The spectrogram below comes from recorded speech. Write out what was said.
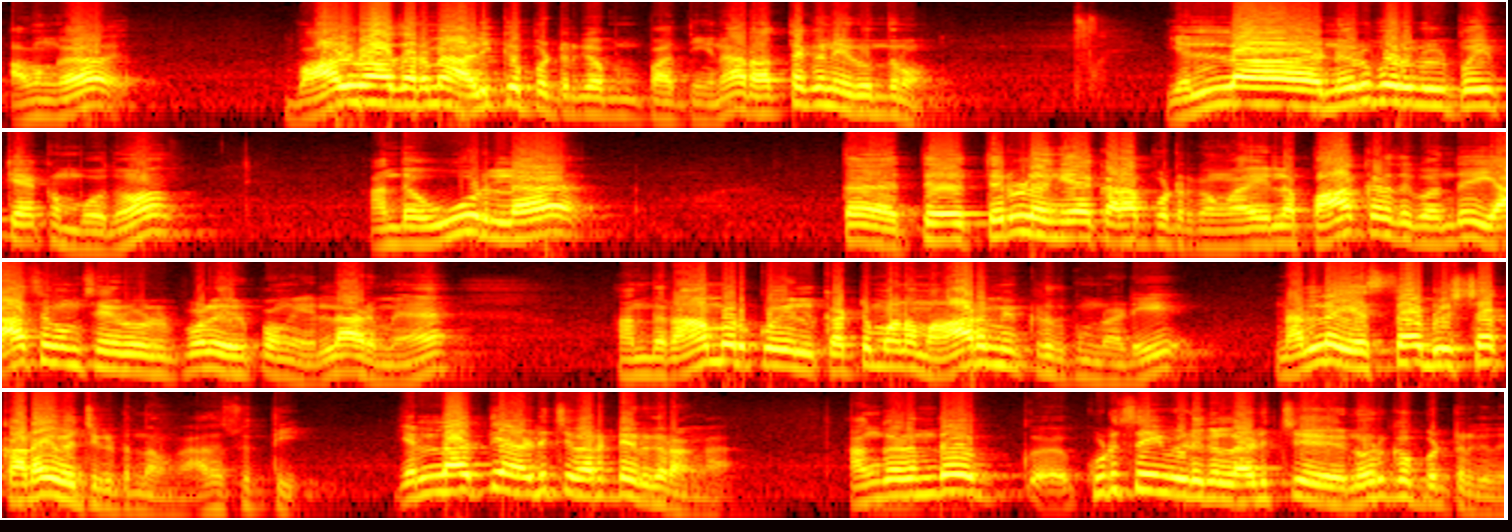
அவங்க வாழ்வாதாரமே அழிக்கப்பட்டிருக்கு அப்படின்னு பார்த்தீங்கன்னா ரத்த கண்ணீர் வந்துடும் எல்லா நிருபர்கள் போய் கேட்கும் போதும் அந்த ஊரில் த தெருவில் எங்கேயா கடை போட்டிருக்கவங்க இல்லை பார்க்கறதுக்கு வந்து யாசகம் செய்கிறவர்கள் போல இருப்பவங்க எல்லாருமே அந்த ராமர் கோயில் கட்டுமானம் ஆரம்பிக்கிறதுக்கு முன்னாடி நல்ல எஸ்டாப்ளிஷ்டாக கடை வச்சுக்கிட்டு இருந்தவங்க அதை சுற்றி எல்லாத்தையும் அடித்து விரட்டி இருக்கிறாங்க. அங்க இருந்த கு- குடிசை வீடுகள் அடிச்சு நொறுக்கப்பட்டிருக்குது.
